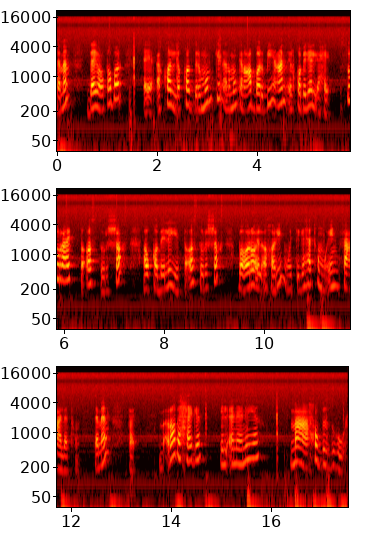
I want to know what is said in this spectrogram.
تمام؟ ده يعتبر أقل قدر ممكن أنا ممكن أعبر بيه عن القابلية للإيحاء. سرعة تأثر الشخص أو قابلية تأثر الشخص بآراء الآخرين واتجاهاتهم وانفعالاتهم تمام؟ طيب رابع حاجة الأنانية مع حب الظهور.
